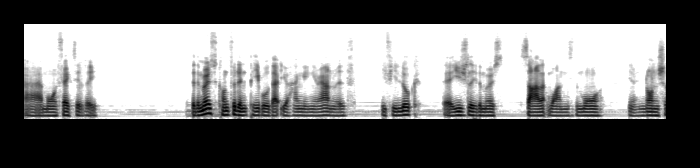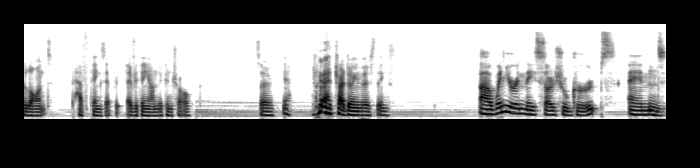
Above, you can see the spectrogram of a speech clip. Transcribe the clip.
uh, more effectively but the most confident people that you're hanging around with if you look they're usually the most silent ones the more you know nonchalant have things every, everything under control. So yeah, try doing those things. Uh, when you're in these social groups and Mm.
